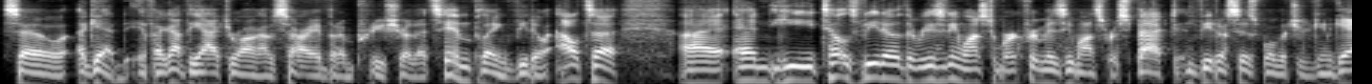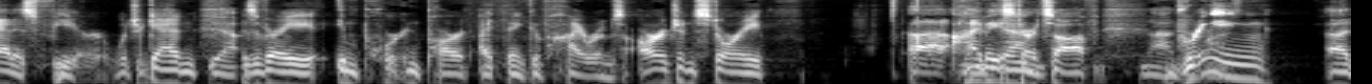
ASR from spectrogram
So again, if I got the actor wrong, I'm sorry, but I'm pretty sure that's him playing Vito Alta. Uh, and he tells Vito the reason he wants to work for him is he wants respect. And Vito says, well, what you're going to get is fear, which again Yeah. is a very important part, I think, of Hiram's origin story. Uh, Jaime Again, starts off bringing. Uh,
